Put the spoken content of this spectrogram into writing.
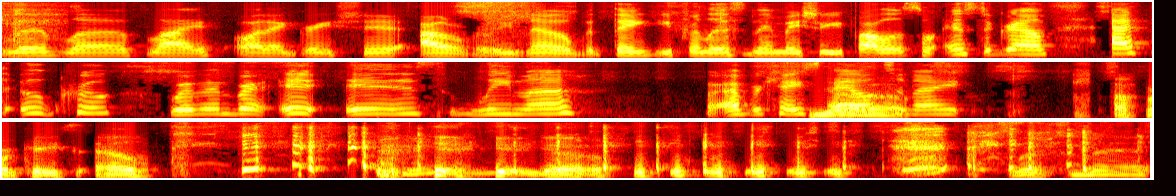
Live, love, life, all that great shit. I don't really know, but thank you for listening. Make sure you follow us on Instagram at the Oop Crew. Remember, it is Lima for uppercase L tonight. Uppercase L. Yo. Listen, man.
